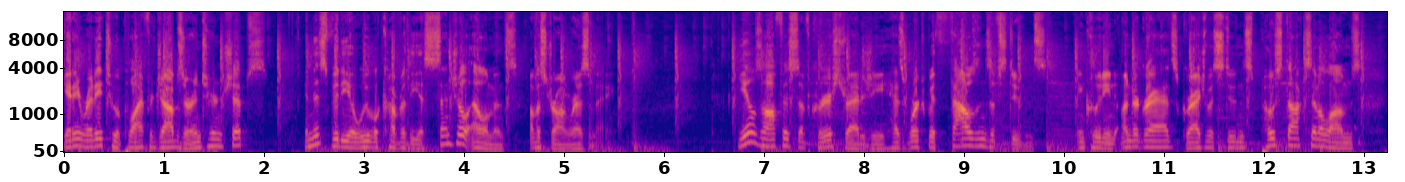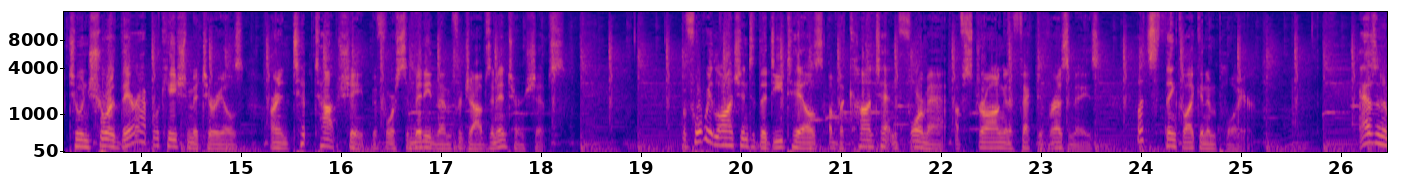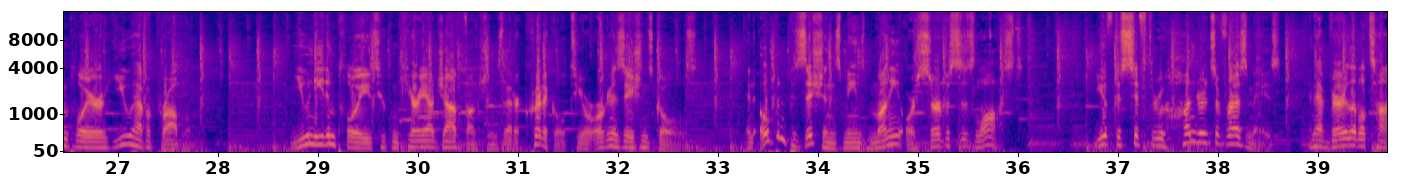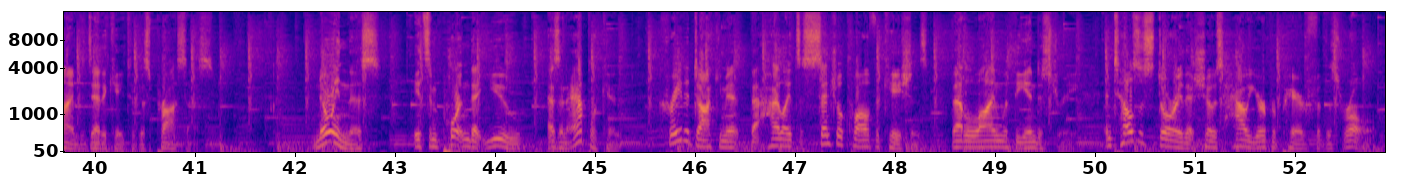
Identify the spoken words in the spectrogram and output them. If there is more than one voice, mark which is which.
Speaker 1: Getting ready to apply for jobs or internships? In this video, we will cover the essential elements of a strong resume. Yale's Office of Career Strategy has worked with thousands of students, including undergrads, graduate students, postdocs, and alums, to ensure their application materials are in tip-top shape before submitting them for jobs and internships. Before we launch into the details of the content and format of strong and effective resumes, let's think like an employer. As an employer, you have a problem. You need employees who can carry out job functions that are critical to your organization's goals, and open positions means money or services lost. You have to sift through hundreds of resumes and have very little time to dedicate to this process. Knowing this, it's important that you, as an applicant, create a document that highlights essential qualifications that align with the industry and tells a story that shows how you're prepared for this role.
